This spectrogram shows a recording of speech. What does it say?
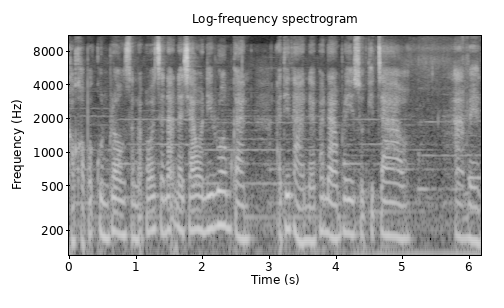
ขอขอบพระคุณพระองค์สำหรับพระวจนะในเช้าวันนี้ร่วมกัน อธิษฐานในพระนามพระเยซูคริสต์เจ้า อาเมน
